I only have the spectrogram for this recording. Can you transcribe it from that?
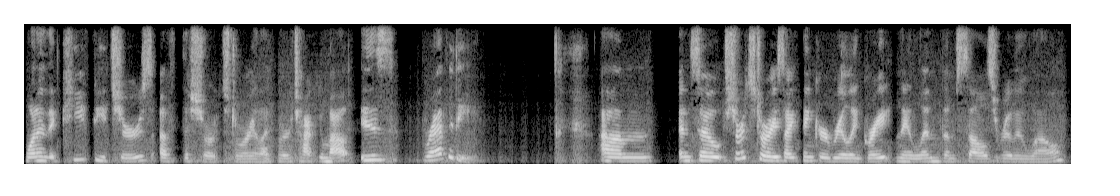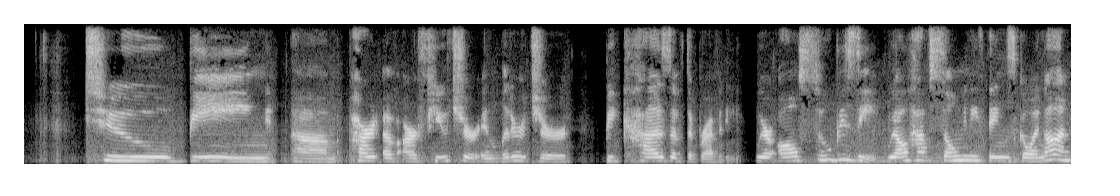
One of the key features of the short story, like we were talking about, is brevity. Um, and so, short stories I think are really great and they lend themselves really well to being um, part of our future in literature because of the brevity. We're all so busy. We all have so many things going on,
